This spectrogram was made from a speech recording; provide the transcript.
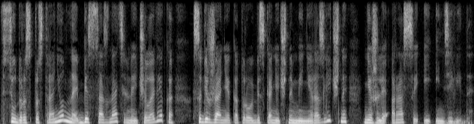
всюду распространенное бессознательное человека, содержание которого бесконечно менее различны, нежели расы и индивиды.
